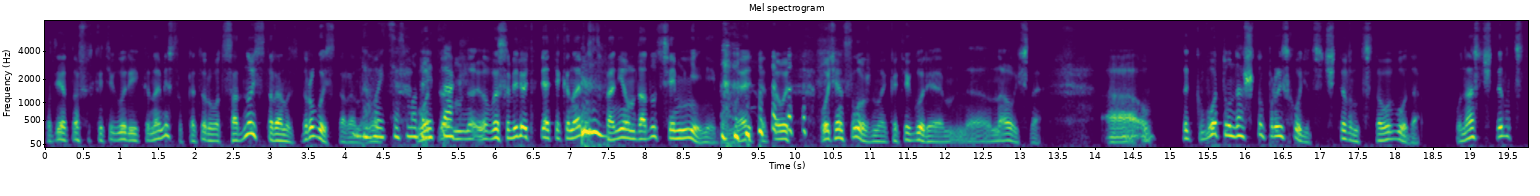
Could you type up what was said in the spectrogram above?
вот я отношусь к категории экономистов, которые вот с одной стороны, с другой стороны. Давайте вот, смотреть вот, так. Вы соберете пять экономистов, они вам дадут семь мнений, понимаете? Это очень сложная категория э, научная. А, так вот у нас что происходит с 2014 года у нас с 2014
